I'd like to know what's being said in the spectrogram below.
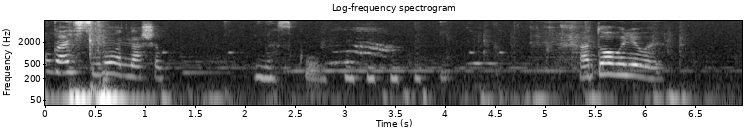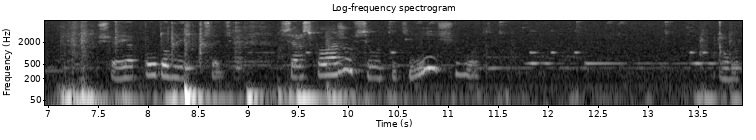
угостим его нашим носком. Готовы ли вы? Сейчас я поудобнее, кстати. Все расположу, все вот эти вещи, вот. Вот.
